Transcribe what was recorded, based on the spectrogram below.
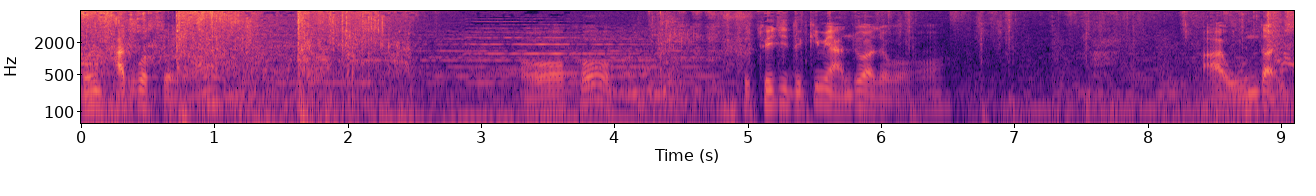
너는 다 죽었어. 오호 저 돼지 느낌이 안 좋아 저거. 아 온다 이씨.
